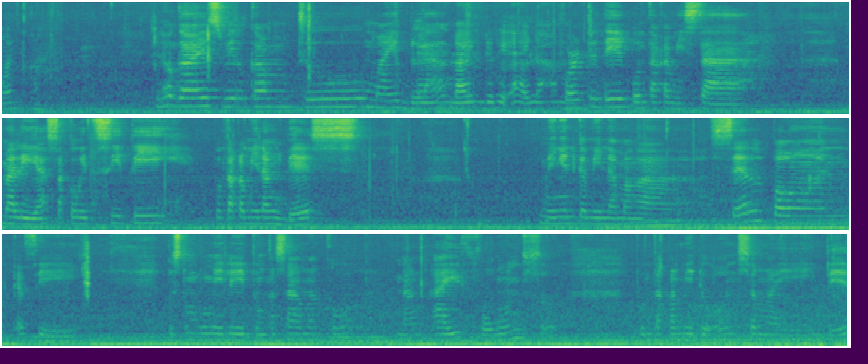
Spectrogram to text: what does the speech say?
kuan ka. Hello guys, welcome to my vlog. Lain diri ay ilahan. For today, punta kami sa Malia, sa Kuwait City. Punta kami ng Best. Humingin kami ng mga cellphone kasi gustong bumili itong kasama ko ng iPhone. So, punta kami doon sa may Best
